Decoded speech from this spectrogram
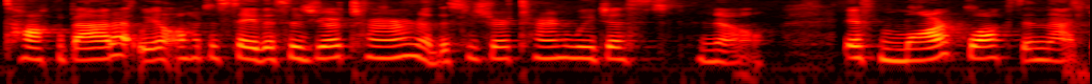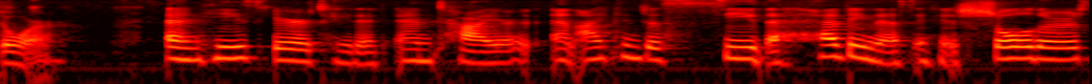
talk about it. We don't have to say, this is your turn or this is your turn. We just know. If Mark walks in that door and he's irritated and tired, and I can just see the heaviness in his shoulders,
